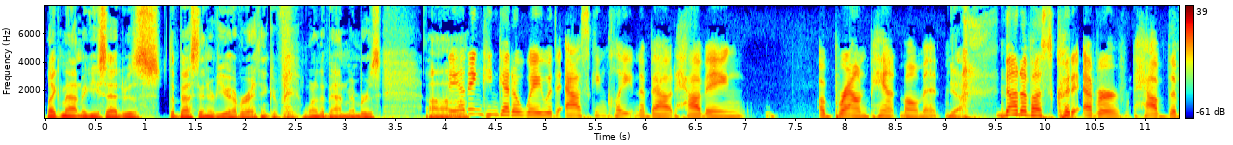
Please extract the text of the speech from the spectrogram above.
like Matt McGee said, was the best interview ever, I think, of one of the band members. Uh, Fanning can get away with asking Clayton about having a brown pant moment. Yeah. None of us could ever have the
